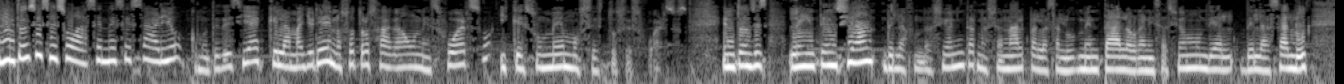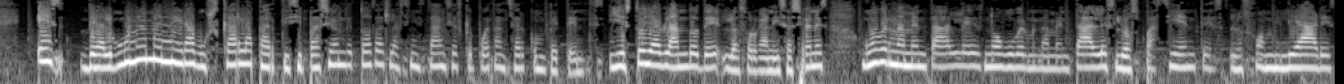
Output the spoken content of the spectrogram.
Y entonces eso hace necesario, como te decía, que la mayoría de nosotros haga un esfuerzo y que sumemos estos esfuerzos. Entonces, la intención de la Fundación Internacional para la Salud Mental, la Organización Mundial de la Salud, es de alguna manera buscar la participación de todas las instancias que puedan ser competentes. Y estoy hablando de las organizaciones gubernamentales, no gubernamentales, los pacientes, los familiares,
